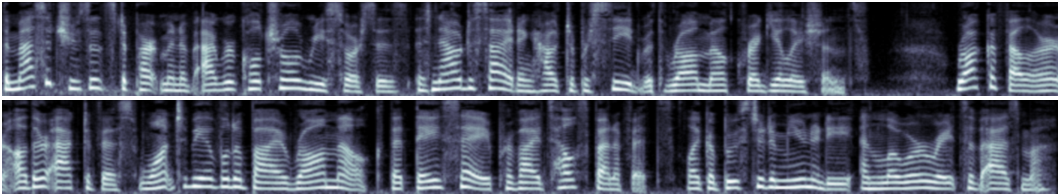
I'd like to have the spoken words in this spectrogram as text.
The Massachusetts Department of Agricultural Resources is now deciding how to proceed with raw milk regulations. Rockefeller and other activists want to be able to buy raw milk that they say provides health benefits, like a boosted immunity and lower rates of asthma.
